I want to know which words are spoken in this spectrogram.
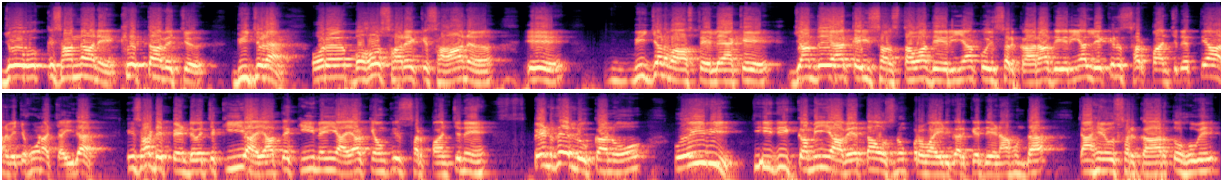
ਜੋ ਕਿਸਾਨਾਂ ਨੇ ਖੇਤਾਂ ਵਿੱਚ ਬੀਜਣਾ ਔਰ ਬਹੁਤ ਸਾਰੇ ਕਿਸਾਨ ਇਹ ਬੀਜਣ ਵਾਸਤੇ ਲੈ ਕੇ ਜਾਂਦੇ ਆ, ਕਈ ਸੰਸਥਾਵਾਂ ਦੇ ਰਹੀਆਂ, ਕੋਈ ਸਰਕਾਰਾਂ ਦੇ ਰਹੀਆਂ, ਲੇਕਿਨ ਸਰਪੰਚ ਦੇ ਧਿਆਨ ਵਿੱਚ ਹੋਣਾ ਚਾਹੀਦਾ ਹੈ। ਕਿ ਸਾਡੇ ਪਿੰਡ ਵਿੱਚ ਕੀ ਆਇਆ ਤੇ ਕੀ ਨਹੀਂ ਆਇਆ, ਕਿਉਂਕਿ ਸਰਪੰਚ ਨੇ ਪਿੰਡ ਦੇ ਲੋਕਾਂ ਨੂੰ ਕੋਈ ਵੀ ਚੀਜ਼ ਦੀ ਕਮੀ ਆਵੇ ਤਾਂ ਉਸ ਨੂੰ ਪ੍ਰੋਵਾਈਡ ਕਰਕੇ ਦੇਣਾ ਹੁੰਦਾ, ਚਾਹੇ ਉਹ ਸਰਕਾਰ ਤੋਂ ਹੋਵੇ,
